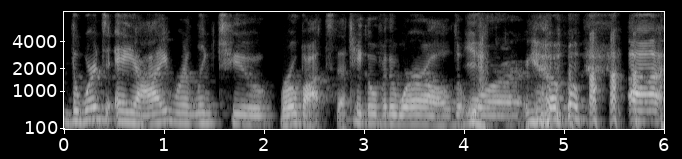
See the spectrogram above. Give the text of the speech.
the words AI were linked to robots that take over the world, yeah. or you know, uh,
